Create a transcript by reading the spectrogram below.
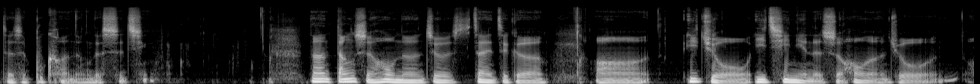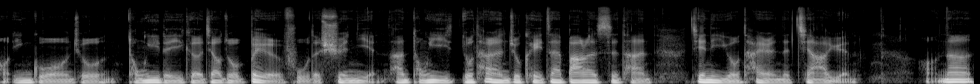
这是不可能的事情。那当时候呢，就在这个呃。一九一七年的时候呢，就哦，英国就同意了一个叫做贝尔福的宣言，他同意犹太人就可以在巴勒斯坦建立犹太人的家园。哦，那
